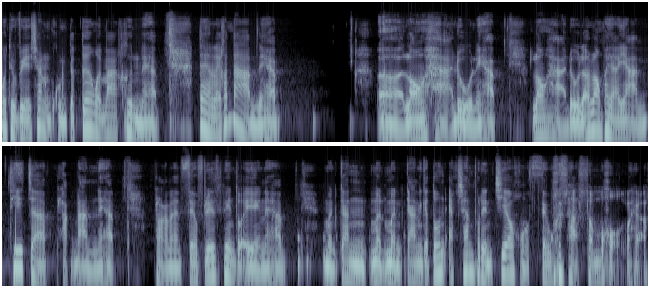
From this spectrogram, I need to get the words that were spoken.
motivation ของคุณกระเตื้องไว้มากขึ้นนะครับ แต่อะไรก็ตามนะครับ ออลองหาดูนะครับ ลองหาดูแล้วลองพยายามที่จะผลักดันนะครับ ผลักดัน self discipline ตัวเองนะครับ เหมือนกันเหมือนเหมือนการกระตุ้นแอคชั่น potential ของเซลล์ประสาทสมองนะครับ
